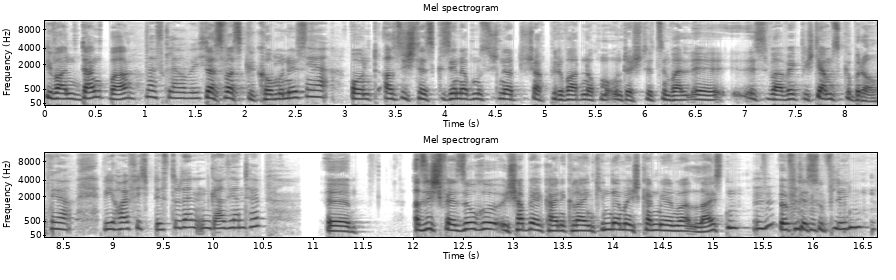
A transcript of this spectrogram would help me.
Die waren dankbar, das glaube ich, dass was gekommen ist. Ja. Und als ich das gesehen habe, musste ich natürlich auch privat noch mal unterstützen, weil äh, es war wirklich, die haben es gebraucht. Ja. Wie häufig bist du denn in Gaziantep? Äh, also ich versuche, ich habe ja keine kleinen Kinder mehr, ich kann mir immer leisten, mhm. öfters zu fliegen.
